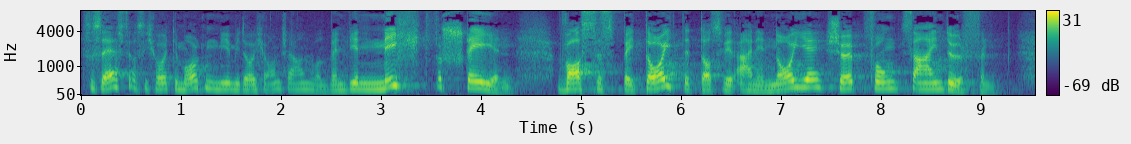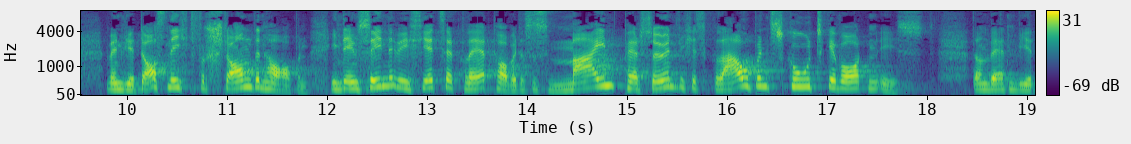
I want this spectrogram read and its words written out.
Das ist das Erste, was ich heute Morgen mir mit euch anschauen will. Wenn wir nicht verstehen, was es bedeutet, dass wir eine neue Schöpfung sein dürfen, wenn wir das nicht verstanden haben, in dem Sinne, wie ich es jetzt erklärt habe, dass es mein persönliches Glaubensgut geworden ist, dann werden wir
